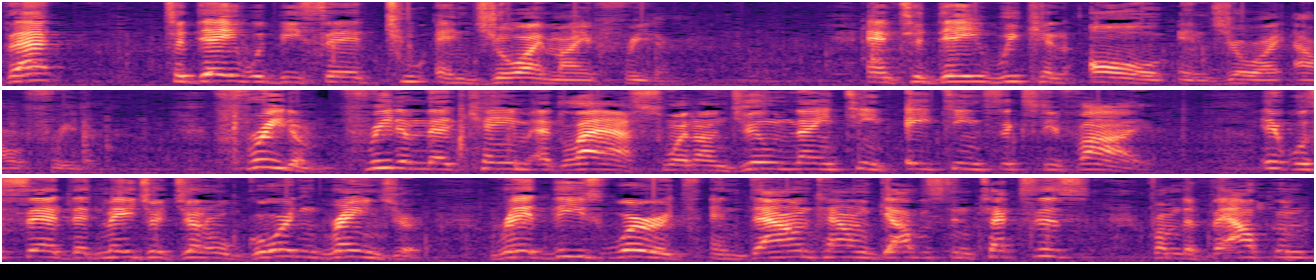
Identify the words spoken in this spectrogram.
That today would be said to enjoy my freedom. And today we can all enjoy our freedom. Freedom, freedom that came at last when on June 19, 1865, it was said that Major General Gordon Granger read these words in downtown Galveston, Texas, from the balcon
